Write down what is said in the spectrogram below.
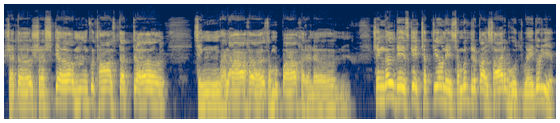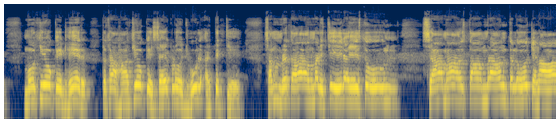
शत कुथास्तत्र सिंहला समुपाहरण। सिंगल देश के क्षत्रियों ने समुद्र का सारभूत वैदुर्य, मोतियों के ढेर तथा हाथियों के सैकड़ों झूल अर्पित किए। समृता मणिचीरस्तु श्यामास्ताम्रांतलोचना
